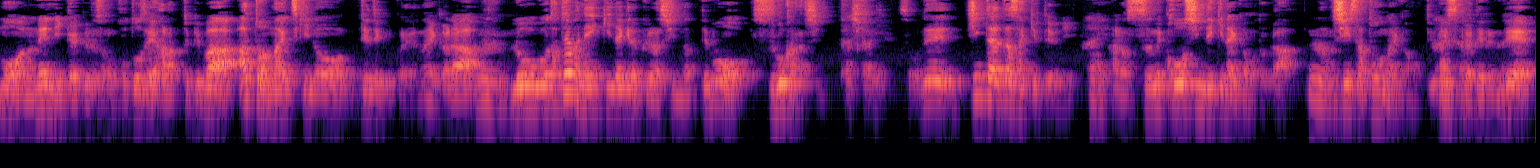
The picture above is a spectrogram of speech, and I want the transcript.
もうあの年に一回来るそのこと税払っとけば、あとは毎月の出てくるお金がないから、うん。老後、例えば年金だけの暮らしになっても、すごく安心。確かに。そう。で、賃貸だったらさっき言ったように、はい。あの、進んで更新できないかもとか、うん。審査通んないかもっていうリスクが出るんで、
